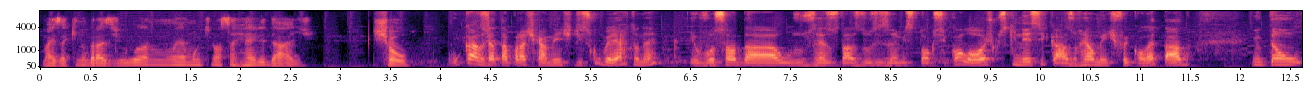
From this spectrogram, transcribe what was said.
Mas aqui no Brasil não é muito nossa realidade. Show. O caso já está praticamente descoberto, né? Eu vou só dar os resultados dos exames toxicológicos, que nesse caso realmente foi coletado. Então,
